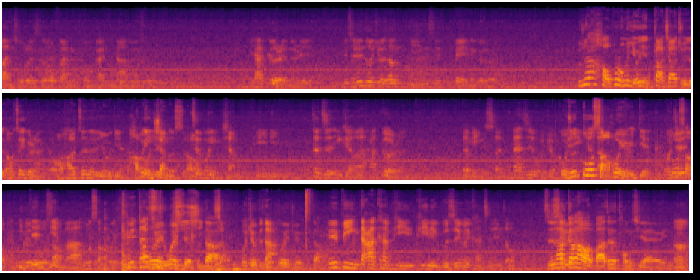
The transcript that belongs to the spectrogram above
犯错的时候犯了偷干一大堆错，以他个人而言，因为陈建州基本上已经是被那个我觉得他好不容易有一点大家觉得哦，这个人哦，他真的有点好印象的时候，这不影响霹雳，这只是影响到他个人的名声，但是我觉得我觉得多少，会有一点，我觉得多少一点。点吧，多少会，因为他是我也我也觉得不大。我觉得不大，我也觉得不大，因为毕竟大家看霹霹雳不是因为看陈建州，只是他刚好把这个捅起来而已，嗯，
